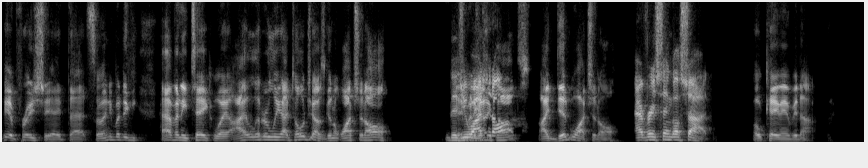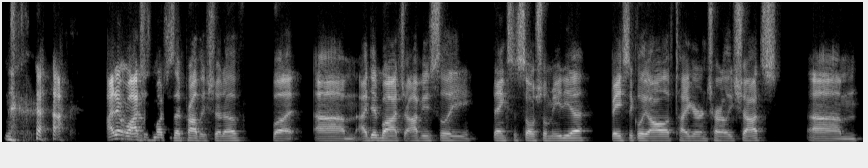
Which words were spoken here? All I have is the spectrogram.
We appreciate that. So anybody have any takeaway? I literally I told you I was going to watch it all. Did you watch got it all? I did watch it all. Every single shot. Okay, maybe not. I didn't watch as much as I probably should have, but um, I did watch. Obviously, thanks to social media, basically all of Tiger and Charlie's shots. Um,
